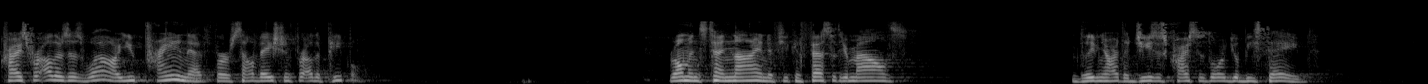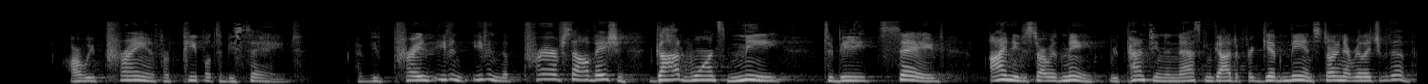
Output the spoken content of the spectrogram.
Christ for others as well. Are you praying that for salvation for other people? Romans 10 9, if you confess with your mouths and believe in your heart that Jesus Christ is Lord, you'll be saved. Are we praying for people to be saved? Have you prayed, even, even the prayer of salvation? God wants me to be saved. I need to start with me, repenting and asking God to forgive me and starting that relationship with Him.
